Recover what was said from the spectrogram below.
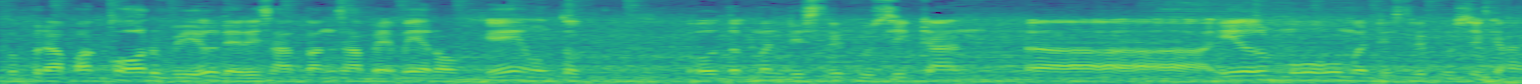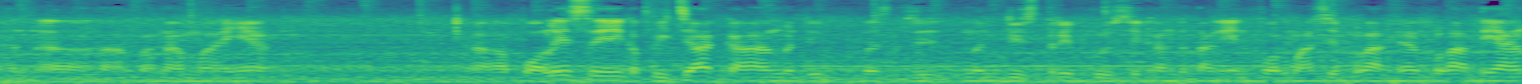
beberapa core wheel dari Sabang sampai Merauke untuk untuk mendistribusikan uh, ilmu, mendistribusikan uh, apa namanya uh, polisi, kebijakan, mendistribusikan tentang informasi pelatihan-pelatihan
